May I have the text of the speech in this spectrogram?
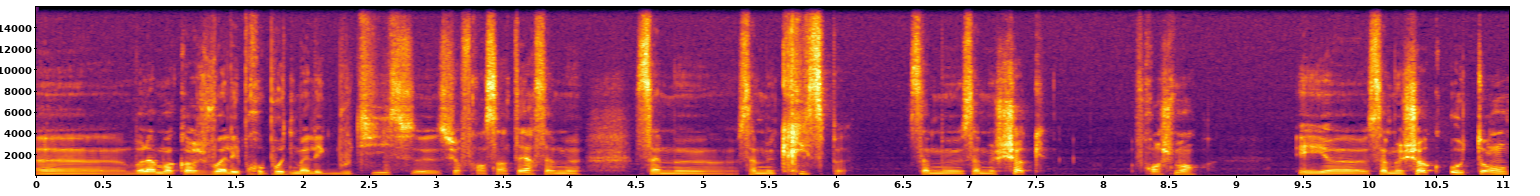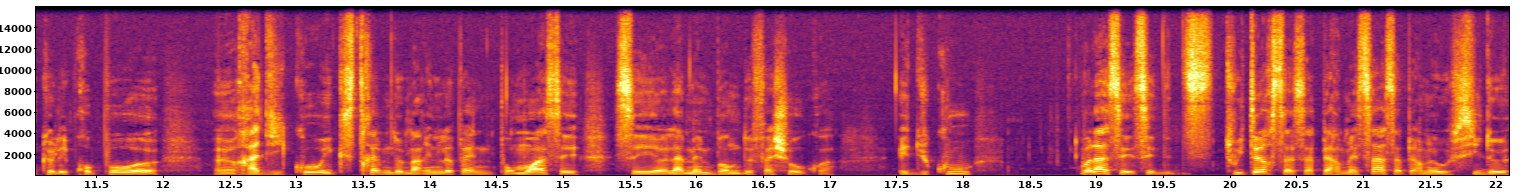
Euh, voilà, moi quand je vois les propos de Malek Bouti sur France Inter, ça me, ça me, ça me crispe, ça me, ça me choque, franchement. Et euh, ça me choque autant que les propos euh, euh, radicaux extrêmes de Marine Le Pen. Pour moi, c'est la même bande de fachos, quoi. Et du coup, voilà, c'est Twitter, ça, ça permet ça, ça permet aussi de,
